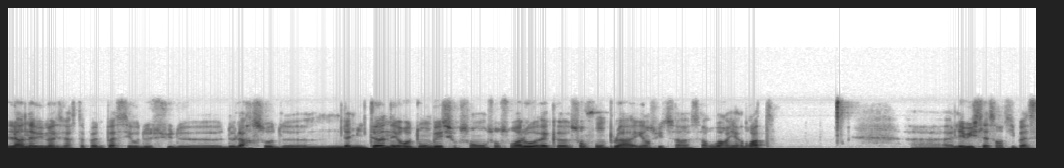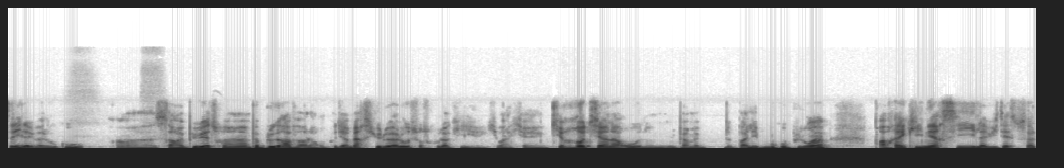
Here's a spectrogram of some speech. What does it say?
Là, on a vu Max Verstappen passer au-dessus de, l'arceau d'Hamilton et retomber sur son, halo avec euh, son fond plat et ensuite sa, roue arrière droite. Euh, Lewis l'a senti passer, il a eu mal au cou. ça aurait pu être un peu plus grave. Alors on peut dire merci le halo sur ce coup-là qui, retient la roue et nous permet de ne pas aller beaucoup plus loin. Après avec l'inertie, la vitesse, tout ça,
